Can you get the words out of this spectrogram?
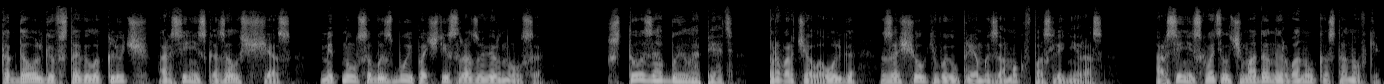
Когда Ольга вставила ключ, Арсений сказал «сейчас», метнулся в избу и почти сразу вернулся. «Что забыл опять?» Проворчала Ольга, защелкивая упрямый замок в последний раз. Арсений схватил чемодан и рванул к остановке.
